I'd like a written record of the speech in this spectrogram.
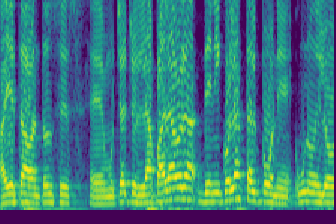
Ahí estaba entonces, eh, muchachos, la palabra de Nicolás Talpone, uno de los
